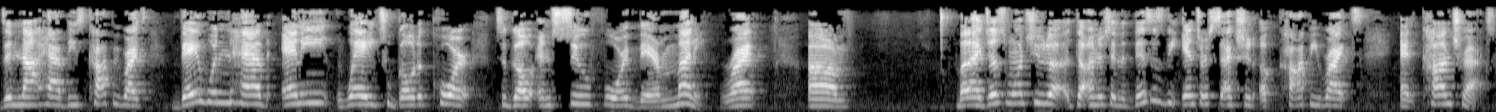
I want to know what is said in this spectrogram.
did not have these copyrights, they wouldn't have any way to go to court to go and sue for their money, right? Um, but I just want you to, to understand that this is the intersection of copyrights and contracts.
